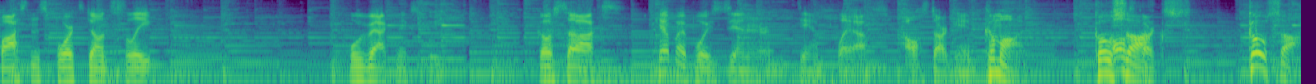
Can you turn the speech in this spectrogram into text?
Boston sports don't sleep. We'll be back next week. Go Sox. Get my boys in the damn playoffs All Star game. Come on. Go All-Star. Sox. Go Sox.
